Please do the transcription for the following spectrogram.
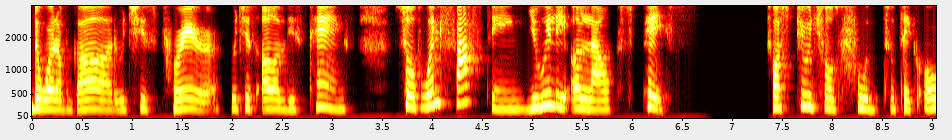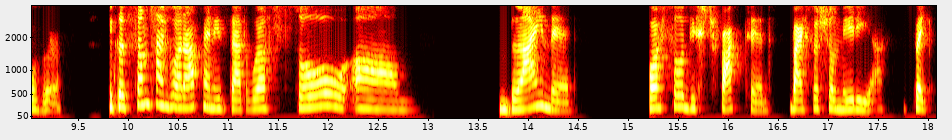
the word of God, which is prayer, which is all of these things. So when fasting, you really allow space for spiritual food to take over. Because sometimes what happens is that we're so um blinded, we're so distracted by social media. It's like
